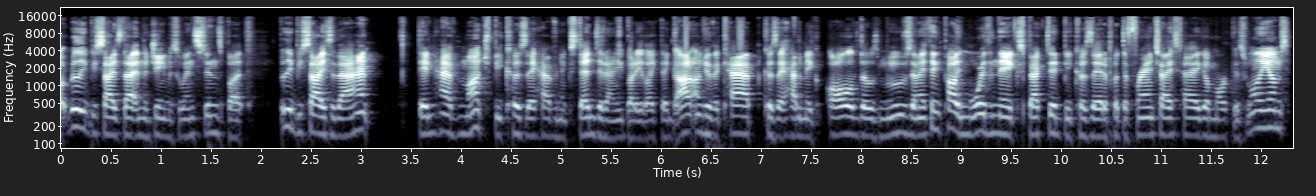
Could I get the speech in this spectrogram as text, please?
but really, besides that, and the Jameis Winstons, but really, besides that, they didn't have much because they haven't extended anybody. Like they got under the cap because they had to make all of those moves, and I think probably more than they expected because they had to put the franchise tag on Marcus Williams,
